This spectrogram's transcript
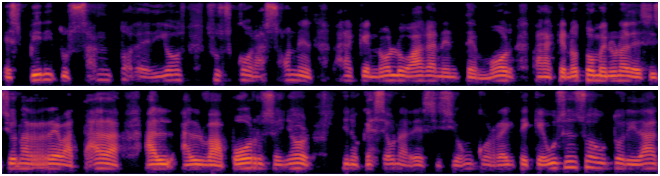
Espíritu Santo de Dios, sus corazones, para que no lo hagan en temor, para que no tomen una decisión arrebatada al, al vapor, Señor, sino que sea una decisión correcta y que usen su autoridad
